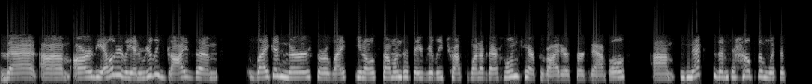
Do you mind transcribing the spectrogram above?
that um, are the elderly and really guide them like a nurse or like you know someone that they really trust one of their home care providers for example um, next to them to help them with this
